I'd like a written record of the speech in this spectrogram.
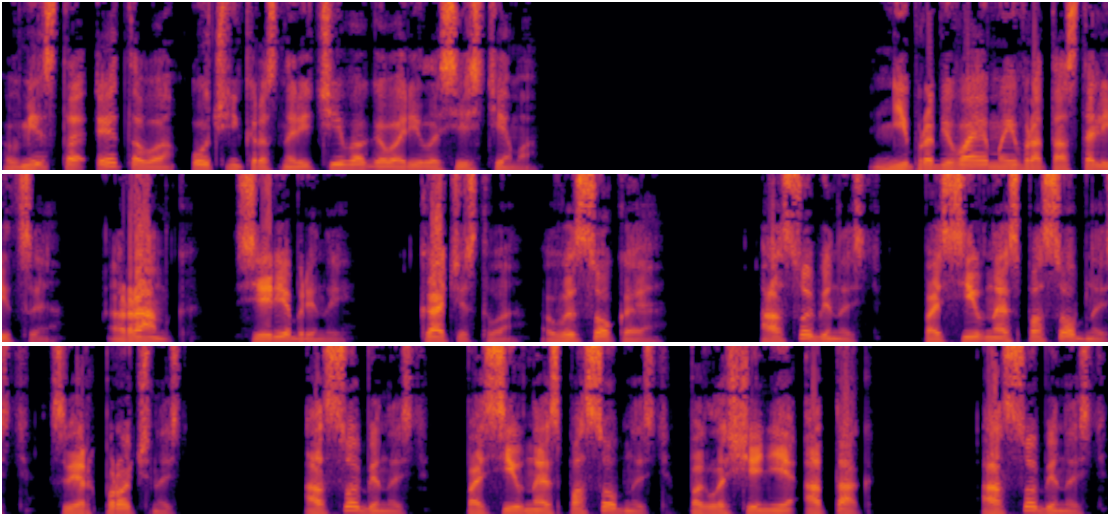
Вместо этого очень красноречиво говорила система. Непробиваемые врата столицы. Ранг – серебряный. Качество – высокое. Особенность – пассивная способность, сверхпрочность. Особенность – пассивная способность, поглощение атак. Особенность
